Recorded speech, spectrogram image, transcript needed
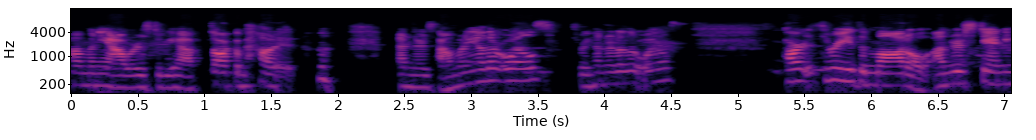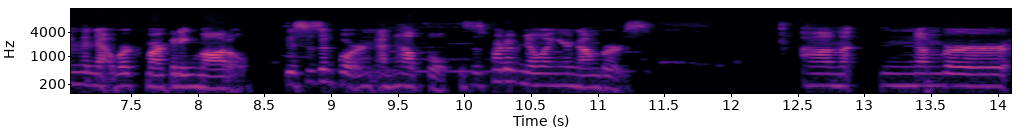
how many hours do we have to talk about it? and there's how many other oils? 300 other oils? Part three, the model, understanding the network marketing model. This is important and helpful. This is part of knowing your numbers. Um, number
